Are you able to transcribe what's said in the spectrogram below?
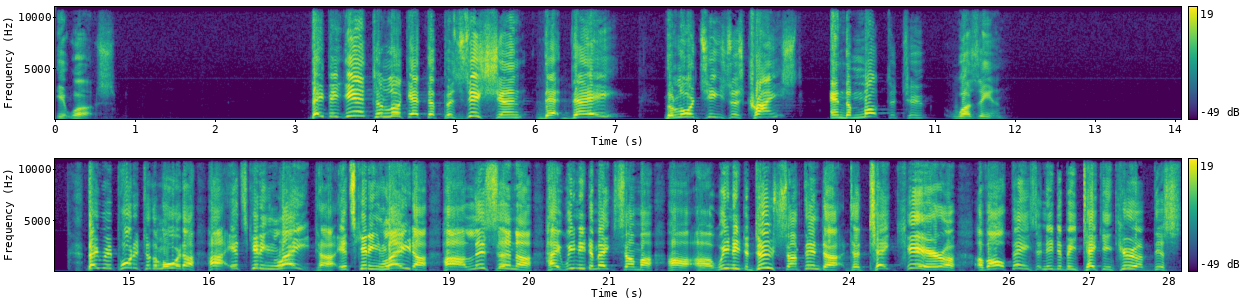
it was they began to look at the position that they, the Lord Jesus Christ, and the multitude was in. They reported to the Lord, uh, uh, it's getting late. Uh, it's getting late. Uh, uh, listen, uh, hey, we need to make some, we need to do something to, to take care of all things that need to be taken care of this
